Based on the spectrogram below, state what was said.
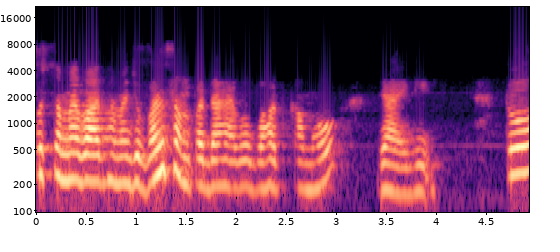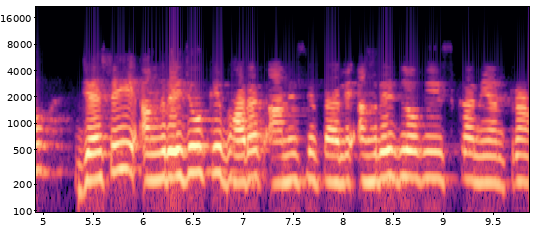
कुछ समय बाद हमें जो वन संपदा है, वो बहुत कम हो जाएगी। तो जैसे ही अंग्रेज़ों के भारत आने से पहले, अंग्रेज़ लोग ही इसका नियंत्रण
